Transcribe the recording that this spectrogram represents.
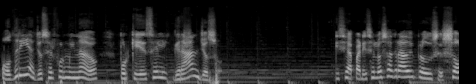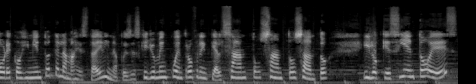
podría yo ser fulminado porque es el gran yo soy. y se aparece lo sagrado y produce sobrecogimiento ante la majestad divina. Pues es que yo me encuentro frente al santo, santo, santo y lo que siento es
